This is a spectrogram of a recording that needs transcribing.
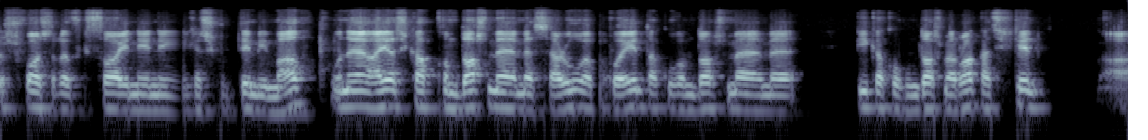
është shfaq rreth kësaj një një keqkuptim i madh. Unë ajo që kam kom dasht me me sqaru e poenta ku kam dasht me me pika ku kam dasht me ra ka qenë a,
